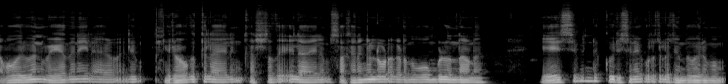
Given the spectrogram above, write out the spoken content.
അപ്പോൾ ഒരുവൻ വേദനയിലായാലും രോഗത്തിലായാലും കഷ്ടതയിലായാലും സഹനങ്ങളിലൂടെ കടന്നു പോകുമ്പോഴും എന്താണ്? യേശുവിന്റെ കുരിശിനെക്കുറിച്ചുള്ള ചിന്ത വരുമ്പം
